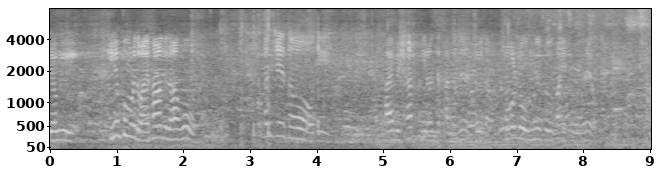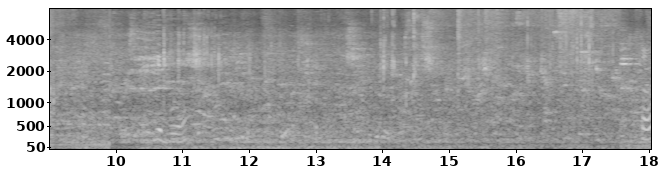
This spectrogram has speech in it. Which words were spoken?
여기 기념품으로도 많이 사가기도 하고 현지에서 어디 뭐 바이브 샵 이런 데 가면은 저기다 저걸로 음료수 많이 주고 해요. 이게 뭐야? Sir,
